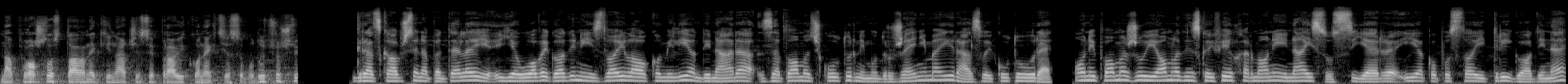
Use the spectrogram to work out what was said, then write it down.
na prošlost, a na neki način se pravi konekcija sa budućnošću. Gradska opština Pantelej je u ovoj godini izdvojila oko milion dinara za pomoć kulturnim udruženjima i razvoj kulture. Oni pomažu i omladinskoj filharmoniji Najsus, jer, iako postoji tri godine,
